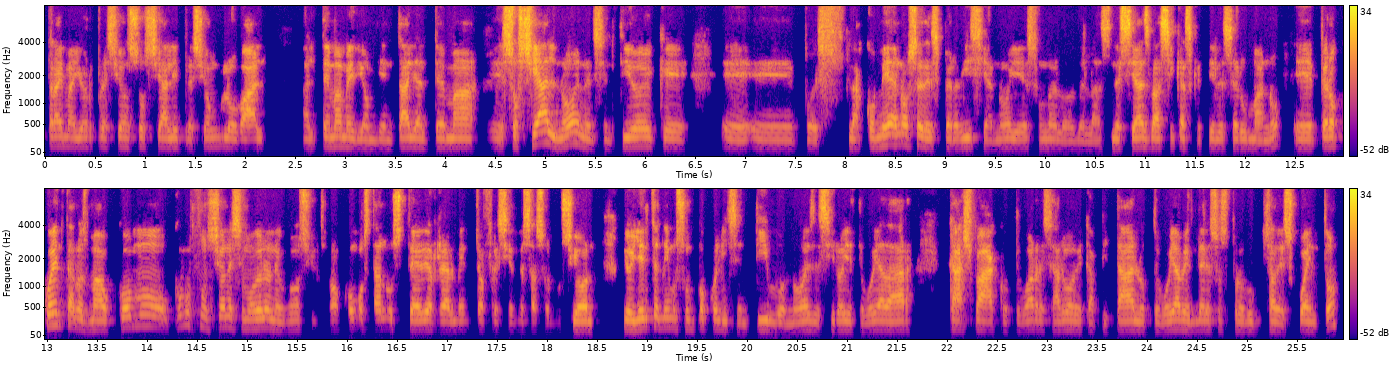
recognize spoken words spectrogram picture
trae mayor presión social y presión global al tema medioambiental y al tema eh, social, ¿no? En el sentido de que eh, eh, pues la comida no se desperdicia, ¿no? Y es una de, las necesidades básicas que tiene el ser humano. Eh, pero cuéntanos, Mau, ¿cómo, ¿cómo funciona ese modelo de negocios, ¿no? ¿Cómo están ustedes realmente ofreciendo esa solución? Y hoy entendimos un poco el incentivo, ¿no? Es decir, oye, te voy a dar cashback o te voy a rezar algo de capital o te voy a vender esos productos a descuento,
